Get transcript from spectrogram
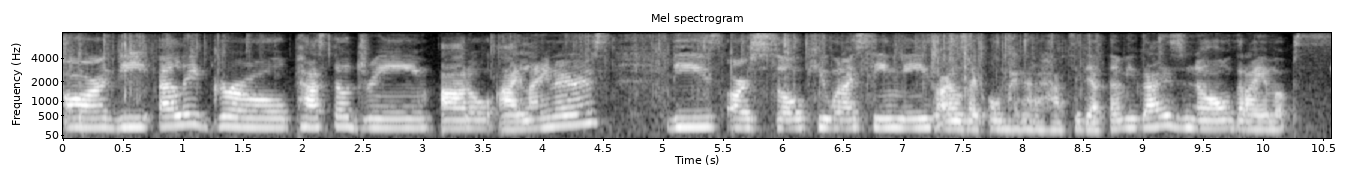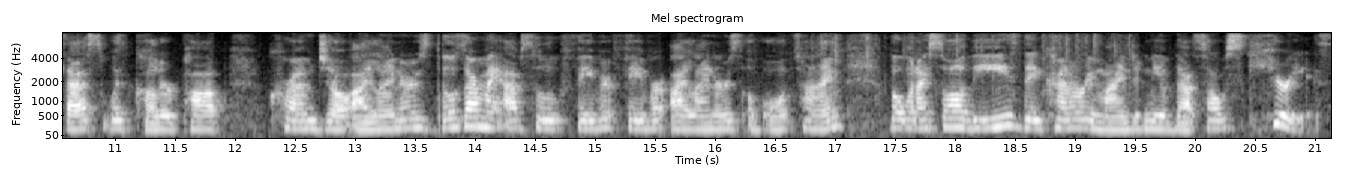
are the LA Girl Pastel Dream Auto Eyeliners. These are so cute. When I seen these, I was like, oh my God, I have to get them. You guys know that I am obsessed with ColourPop creme gel eyeliners. Those are my absolute favorite, favorite eyeliners of all time. But when I saw these, they kind of reminded me of that. So I was curious.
